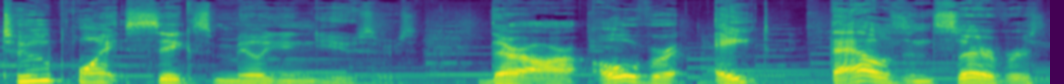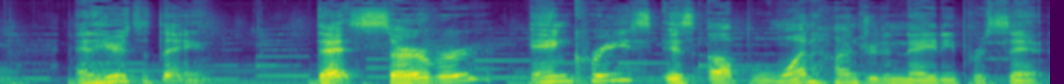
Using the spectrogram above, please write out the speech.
2.6 million users. There are over 8 thousand servers. And here's the thing that server increase is up 180%.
